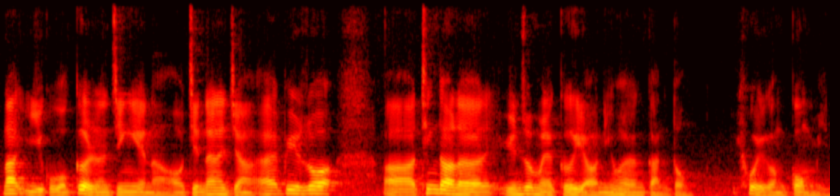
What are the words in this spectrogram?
那以我个人的经验呢，哦，简单的讲，哎，比如说啊、听到了原住民的歌谣，你会很感动，会有一种共鸣。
